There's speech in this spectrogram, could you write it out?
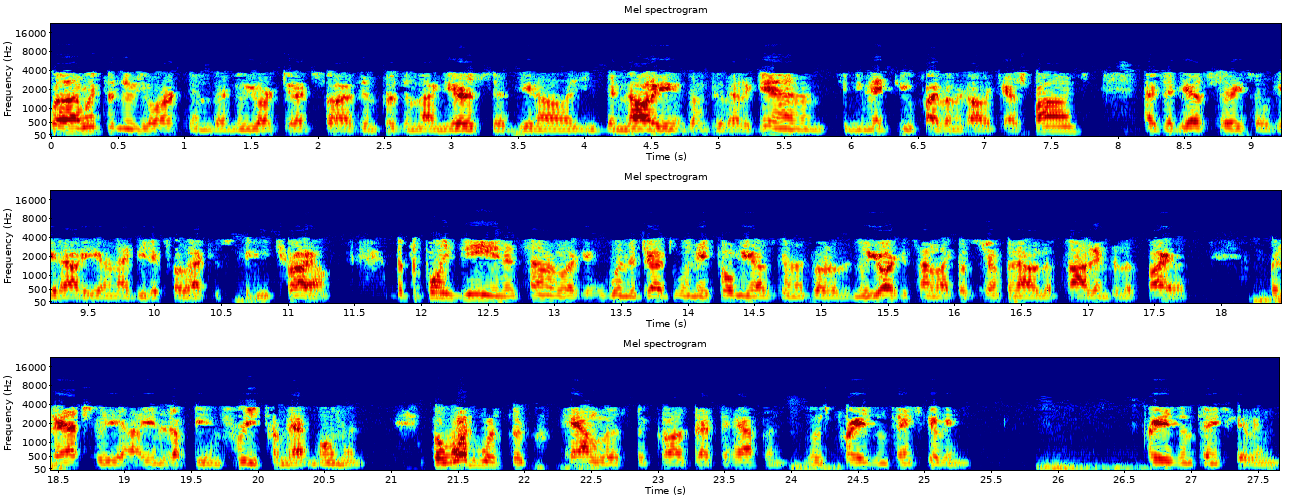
Well, I went to New York, and the New York judge saw I was in prison nine years. Said, "You know, you've been naughty, and don't do that again. Can you make two five hundred dollar cash bonds?" I said, yes, sir. He said, well, get out of here. And I beat it for lack of speedy trial. But the point being, it sounded like when the judge, when they told me I was going to go to New York, it sounded like I was jumping out of the pot into the fire. But actually, I ended up being freed from that moment. But what was the catalyst that caused that to happen? It was praise and thanksgiving. Praise and thanksgiving.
